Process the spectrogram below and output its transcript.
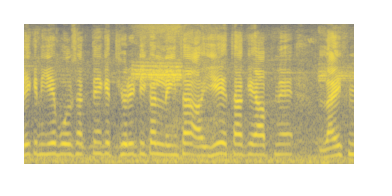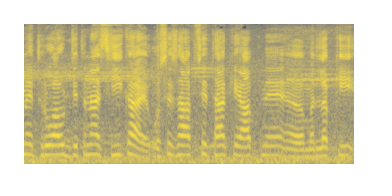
लेकिन ये बोल सकते हैं कि थ्योरेटिकल नहीं था। ये था कि आपने लाइफ में थ्रू आउट जितना सीखा है उस हिसाब से था कि आपने मतलब कि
